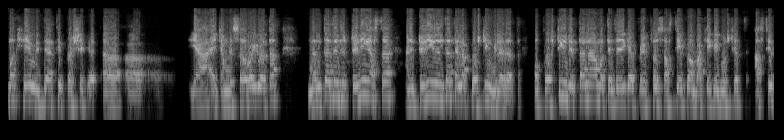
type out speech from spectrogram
मग हे विद्यार्थी प्रशिक या याच्यामध्ये सहभागी होतात. नंतर त्यांचं ट्रेनिंग असतं आणि ट्रेनिंग नंतर त्यांना पोस्टिंग दिलं जातं. मग पोस्टिंग देताना मग त्यांचे जे काही प्रेफरन्स असतील किंवा बाकी काही गोष्टी असतील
